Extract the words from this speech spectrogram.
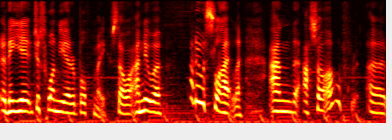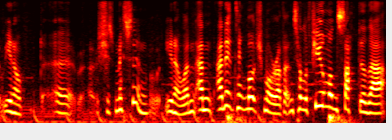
in a year, just one year above me, so I knew her. I knew her slightly, and I sort of, uh, you know, uh, she's missing, you know, and, and I didn't think much more of it until a few months after that,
